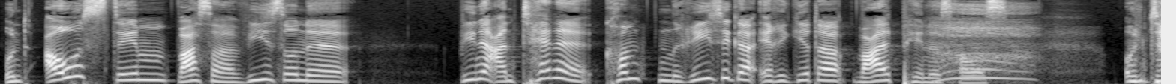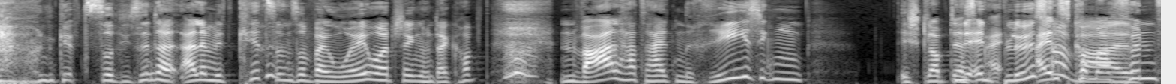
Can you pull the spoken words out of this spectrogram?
und aus dem Wasser, wie so eine, wie eine Antenne, kommt ein riesiger, erigierter Walpenis raus. Und davon gibt's so, die sind halt alle mit Kids und so beim Whale-Watching und da kommt, ein Wal hat halt einen riesigen, ich glaube, der Ein ist Entblößer-Wal. 1,5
